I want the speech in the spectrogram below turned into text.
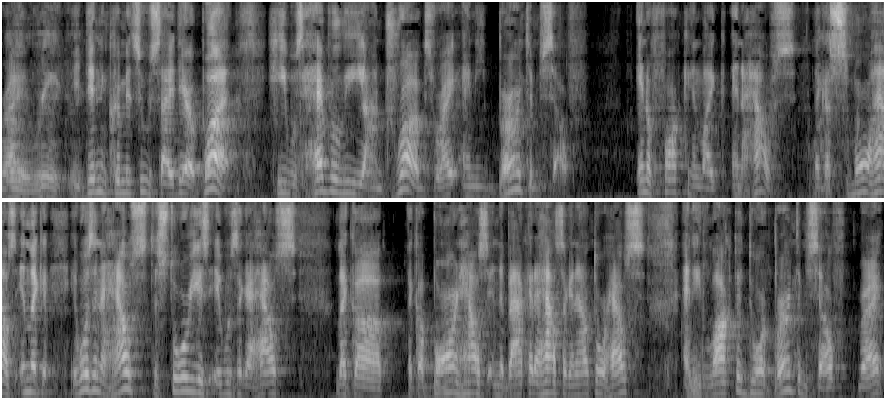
right? Really, really creepy. He didn't commit suicide there, but he was heavily on drugs, right? And he burnt himself in a fucking like in a house, like a small house, in like a. It wasn't a house. The story is it was like a house, like a like a barn house in the back of the house, like an outdoor house. And he locked the door, burnt himself, right?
